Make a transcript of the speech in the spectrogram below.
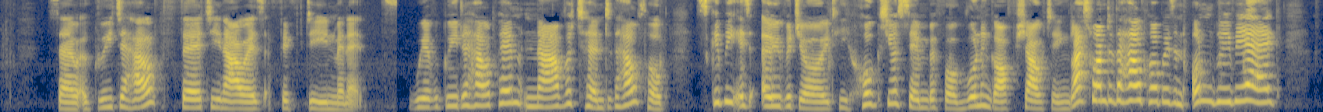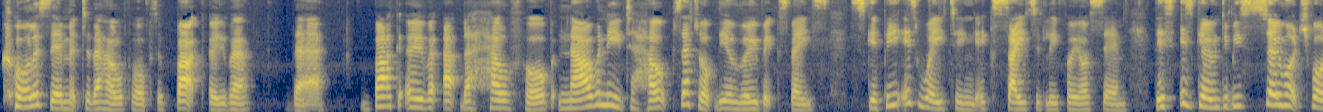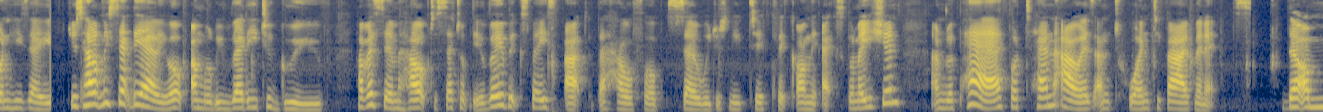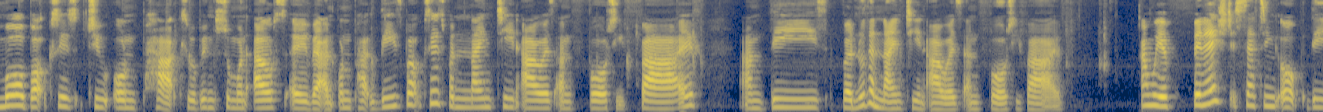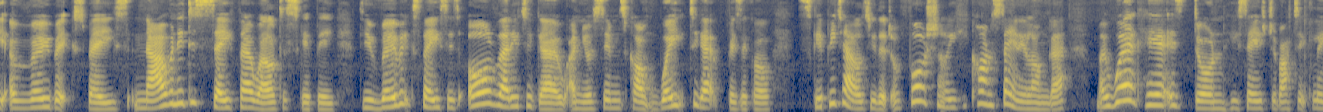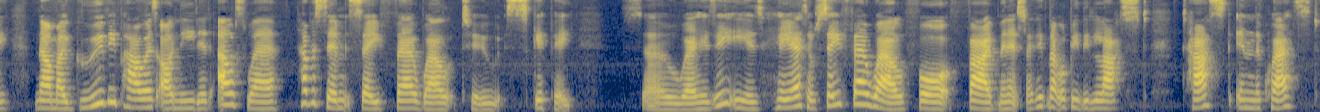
So agree to help, 13 hours, 15 minutes. We have agreed to help him, now return to the health hub. Skippy is overjoyed. He hugs your sim before running off, shouting, Last one to the health hub is an ungroovy egg. Call a sim to the health hub. So back over there. Back over at the health hub. Now we need to help set up the aerobic space. Skippy is waiting excitedly for your sim. This is going to be so much fun, he says. Just help me set the area up and we'll be ready to groove. Have a sim help to set up the aerobic space at the health hub. So we just need to click on the exclamation and repair for 10 hours and 25 minutes. There are more boxes to unpack, so we'll bring someone else over and unpack these boxes for 19 hours and 45 and these for another 19 hours and 45. And we have finished setting up the aerobic space. Now we need to say farewell to Skippy. The aerobic space is all ready to go and your Sims can't wait to get physical. Skippy tells you that unfortunately he can't stay any longer my work here is done, he says dramatically. Now my groovy powers are needed elsewhere. Have a sim say farewell to Skippy. So where is he? He is here. So say farewell for five minutes. I think that will be the last task in the quest.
